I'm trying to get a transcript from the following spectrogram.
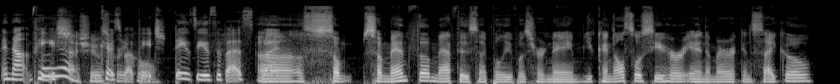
and not Peach. Oh, yeah, she Who was cares about cool. Peach? Daisy is the best. But Uh, Sam- Samantha Mathis, I believe, was her name. You can also see her in American Psycho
